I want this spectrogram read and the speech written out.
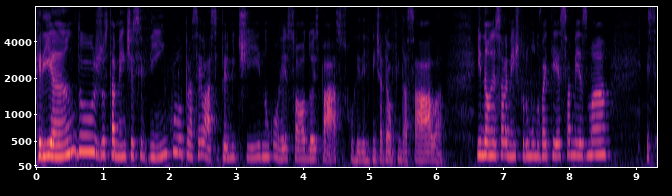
criando justamente esse vínculo pra, sei lá, se permitir não correr só dois passos, correr de repente até o fim da sala. E não necessariamente todo mundo vai ter essa mesma. esse-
